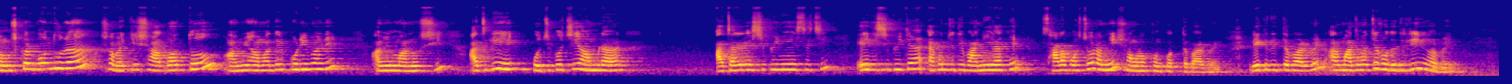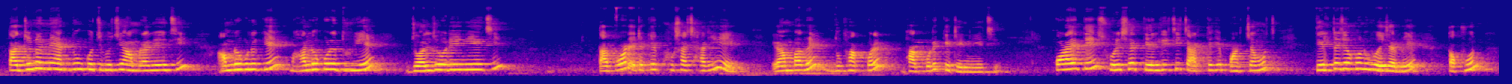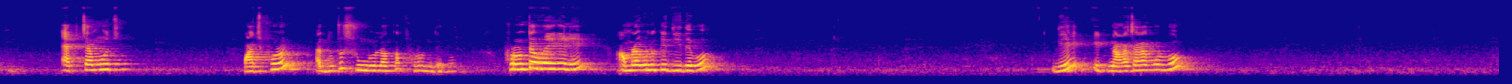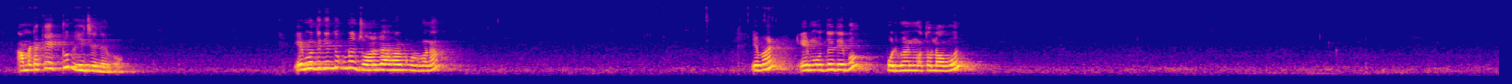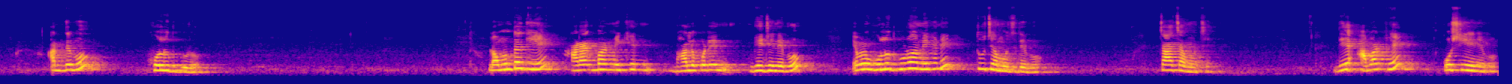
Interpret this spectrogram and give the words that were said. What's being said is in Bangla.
নমস্কার বন্ধুরা, সবাইকে স্বাগত। আমি আমাদের পরিবারে, আমি মানসী। আজকে কচি কচি আমরা আচারের রেসিপি নিয়ে এসেছি। এই রেসিপিটা এখন যদি বানিয়ে রাখেন, সারা বছর আপনি সংরক্ষণ করতে পারবেন, রেখে দিতে পারবেন, আর মাঝে মাঝে রোদে দিলেই হবে। তার জন্য আমি একদম কচি কচি আমরা নিয়েছি। আমরাগুলোকে ভালো করে ধুয়ে জল ঝরিয়ে নিয়েছি। তারপর এটাকে খোসা ছাড়িয়ে এরমভাবে দু ভাগ করে ভাগ করে কেটে নিয়েছি। কড়াইতে সরিষার তেল দিয়েছি চার থেকে পাঁচ চামচ। তেলটা যখন হয়ে যাবে, তখন এক চামচ পাঁচ ফোড়ন আর দুটো শুকনো লঙ্কা ফোড়ন দেব। ফোড়নটা হয়ে গেলে আমড়াগুলোকে দিয়ে দেব। দিয়ে নাড়াচাড়া করব। আমরাটাকে একটু ভেজে নেব। এর মধ্যে কিন্তু কোনো জল ব্যবহার করব না। এবার এর মধ্যে দেব পরিমাণ মতো লবণ। আর দেব হলুদ গুঁড়ো। লবণটা দিয়ে আর একবার মেখে ভালো করে ভেজে নেব। এবার হলুদ গুঁড়ো আমি এখানে দু চামচ দেব। চা চামচে। দিয়ে আবার ফের কষিয়ে নেব।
